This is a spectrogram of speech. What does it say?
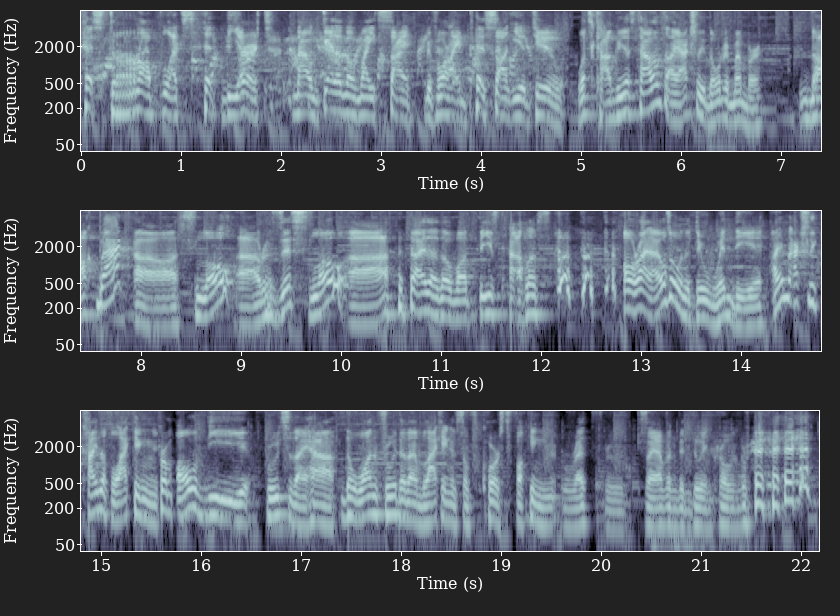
piss droplets hit the earth. Now get out of my sight before I piss on you too. What's Kaguya's talent? I actually don't remember. Knockback? Uh, slow? Uh, resist slow? Uh, I don't know about these talents. Alright, I also want to do Windy. I'm actually kind of lacking from all of the fruits that I have. The one fruit that I'm lacking is of course fucking red fruit, because I haven't been doing growing red.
